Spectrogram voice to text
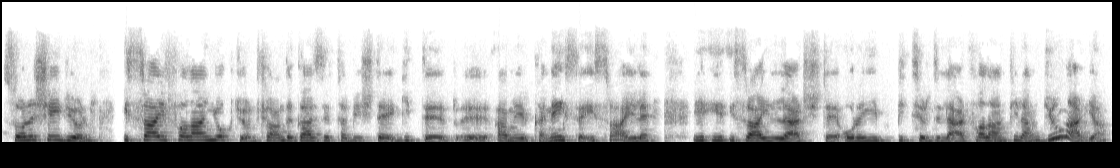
Sonra şey diyorum İsrail falan yok diyorum. Şu anda Gazze tabii işte gitti e, Amerika neyse İsrail'e İsrailler işte orayı bitirdiler falan filan diyorlar ya.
